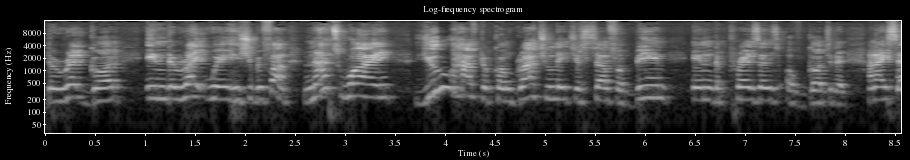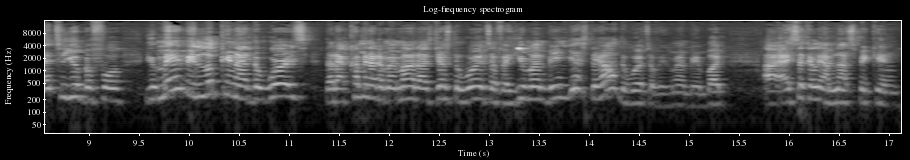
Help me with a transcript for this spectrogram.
direct God in the right way he should be found. And that's why you have to congratulate yourself for being in the presence of God today. And I said to you before, you may be looking at the words that are coming out of my mouth as just the words of a human being. Yes, they are the words of a human being, but I, I certainly am not speaking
